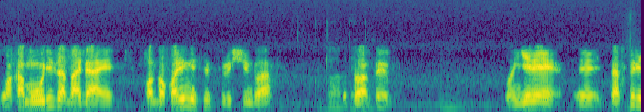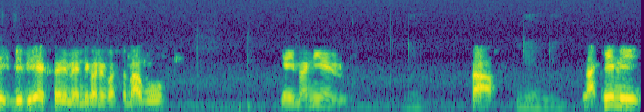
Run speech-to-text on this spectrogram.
wakamuuliza baadaye kwamba kwa nini sisi tulishindwa Kutoa pepo. Wengine eh, tafsiri Biblia Kiswahili imeandikwa ni kwa sababu ya imani yenu, sawa. Lakini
